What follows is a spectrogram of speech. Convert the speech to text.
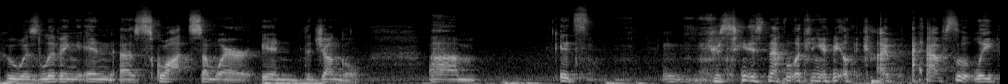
who was living in a squat somewhere in the jungle. Um, it's christina's now looking at me like i'm absolutely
